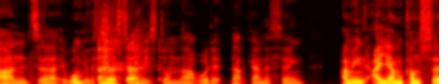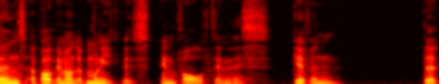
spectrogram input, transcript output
and uh, it won't be the first time he's done that, would it? That kind of thing. I mean, I am concerned about the amount of money that's involved in this, given that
